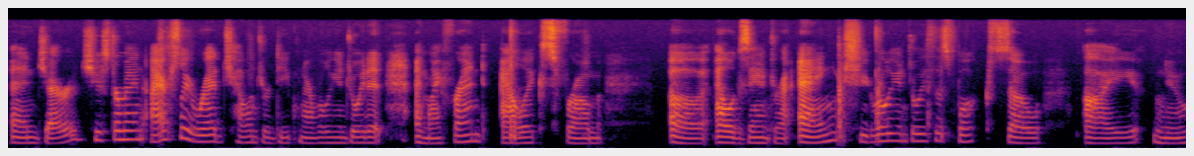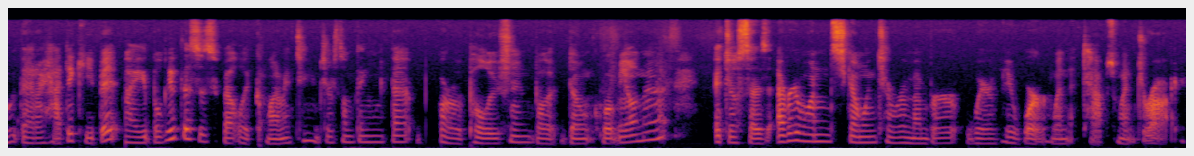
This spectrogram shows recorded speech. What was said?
and Jarrod Shusterman. I actually read Challenger Deep and I really enjoyed it. And my friend Alex from uh, Alexandra Ang, she really enjoys this book. So I knew that I had to keep it. I believe this is about like climate change or something like that, or pollution, but don't quote me on that. It just says everyone's going to remember where they were when the taps went dry.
